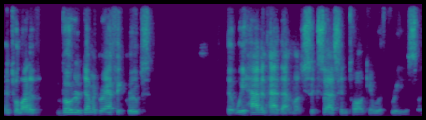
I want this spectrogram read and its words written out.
and to a lot of voter demographic groups that we haven't had that much success in talking with previously.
